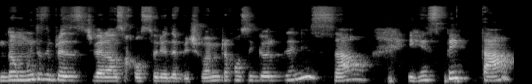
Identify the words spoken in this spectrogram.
Então, muitas empresas tiveram a nossa consultoria da Bitwami para conseguir organizar e respeitar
